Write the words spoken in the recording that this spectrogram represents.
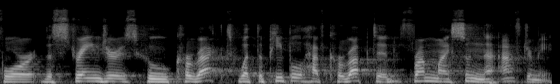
for the strangers who correct what the people have corrupted from my sunnah after me.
